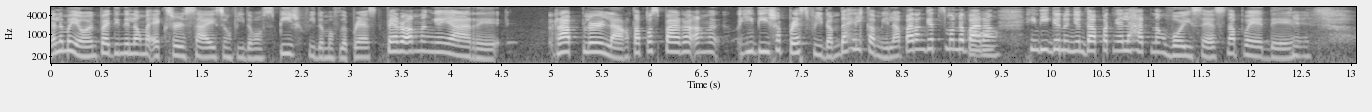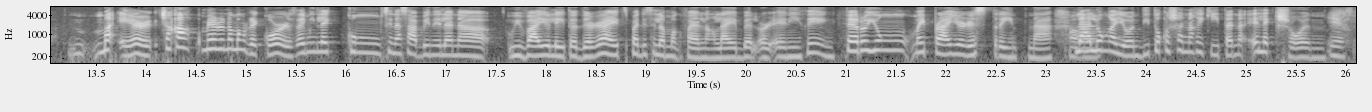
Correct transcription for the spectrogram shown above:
alam mo yun, pwede nilang ma-exercise yung freedom of speech, freedom of the press. Pero ang nangyayari, Rappler lang. Tapos parang ang, hindi siya press freedom dahil kami lang. Parang gets mo na parang hindi ganun yun. Dapat nga lahat ng voices na pwede Yes. Ma-air. Tsaka meron namang records. I mean like kung sinasabi nila na we violated their rights, pwede silang mag-file ng libel or anything. Pero yung may prior restraint na, Oo. lalo ngayon, dito ko siya nakikita na election. Yes.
